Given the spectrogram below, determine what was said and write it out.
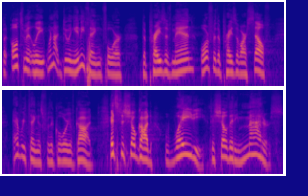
But ultimately, we're not doing anything for the praise of man or for the praise of ourself. Everything is for the glory of God. It's to show God weighty, to show that He matters.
